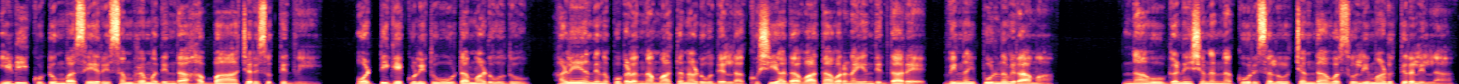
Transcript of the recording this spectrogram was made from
ಇಡೀ ಕುಟುಂಬ ಸೇರಿ ಸಂಭ್ರಮದಿಂದ ಹಬ್ಬ ಆಚರಿಸುತ್ತಿದ್ವಿ. ಒಟ್ಟಿಗೆ ಕುಳಿತು ಊಟ ಮಾಡುವುದು, ಹಳೆಯ ನೆನಪುಗಳನ್ನ ಮಾತನಾಡುವುದೆಲ್ಲ ಖುಷಿಯಾದ ವಾತಾವರಣ ಎಂದಿದ್ದಾರೆ ವಿನಯ್ ಪೂರ್ಣವಿರಾಮ. ನಾವು ಗಣೇಶನನ್ನ ಕೂರಿಸಲು ಚಂದಾ ವಸೂಲಿ ಮಾಡುತ್ತಿರಲಿಲ್ಲ.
